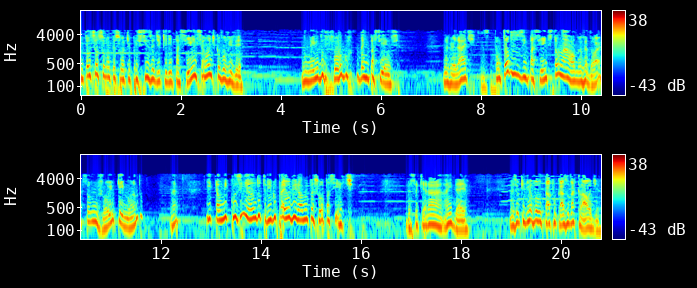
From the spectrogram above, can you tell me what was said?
Então, se eu sou uma pessoa que precisa adquirir paciência, onde que eu vou viver? No meio do fogo da impaciência. Não é verdade? Exato. Então, todos os impacientes estão lá ao meu redor, são um joio queimando, né? E estão me cozinhando o trigo para eu virar uma pessoa paciente. Essa que era a ideia. Mas eu queria voltar pro caso da Cláudia.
